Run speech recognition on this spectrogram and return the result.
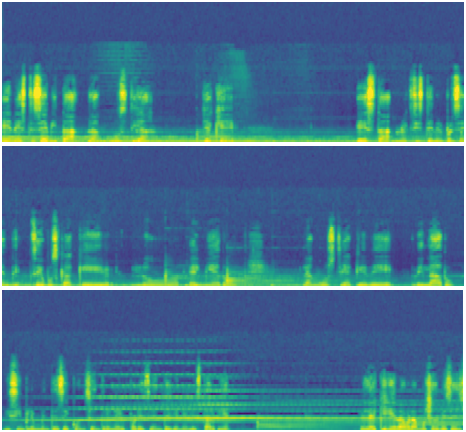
En este se evita la angustia, ya que esta no existe en el presente. Se busca que el miedo, la angustia quede de lado y simplemente se concentre en el presente y en el estar bien. El aquí y el ahora muchas veces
